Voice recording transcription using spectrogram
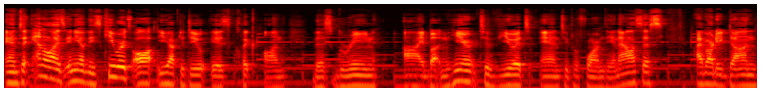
And to analyze any of these keywords, all you have to do is click on this green eye button here to view it and to perform the analysis. I've already done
